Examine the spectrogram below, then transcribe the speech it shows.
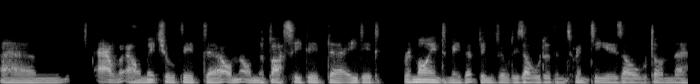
Um, Al, Al, Mitchell did uh, on on the bus. He did uh, he did remind me that Binfield is older than 20 years old on the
